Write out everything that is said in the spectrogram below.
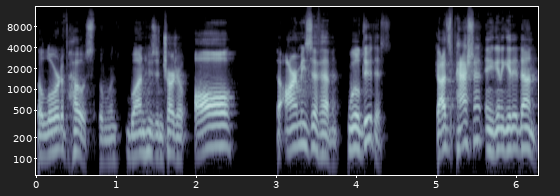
The Lord of hosts, the one who's in charge of all the armies of heaven, will do this. God's passionate and he's going to get it done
